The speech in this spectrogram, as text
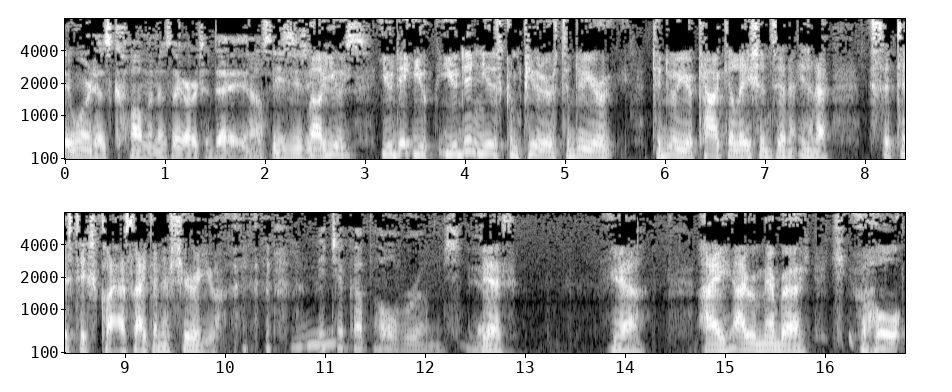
they weren't as common as they are today, and No. it's easy to well, you, use. you did, you, you didn't use computers to do your, to do your calculations in a, in a statistics class, I can assure you. They took up whole rooms. Yes. Yeah. I, I remember a, a whole,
